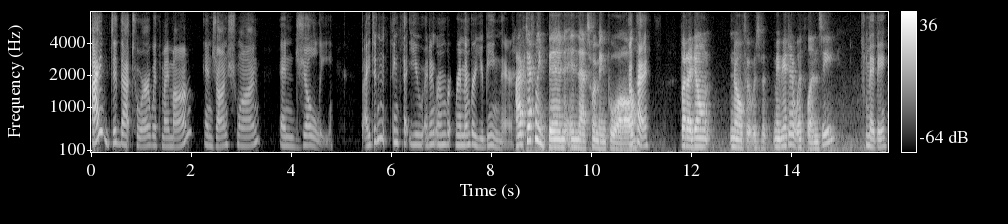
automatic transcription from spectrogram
I did that tour with my mom and John Schwan and Jolie. I didn't think that you. I didn't remember remember you being there. I've definitely been in that swimming pool. Okay, But I don't know if it was with. Maybe I did it with Lindsay. Maybe.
